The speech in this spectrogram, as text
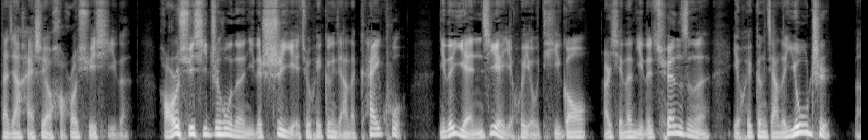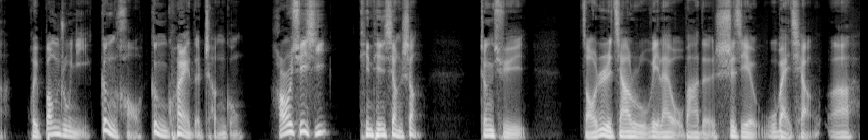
大家还是要好好学习的，好好学习之后呢，你的视野就会更加的开阔，你的眼界也会有提高，而且呢，你的圈子呢也会更加的优质啊，会帮助你更好、更快的成功。好好学习，天天向上，争取早日加入未来欧巴的世界五百强啊！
